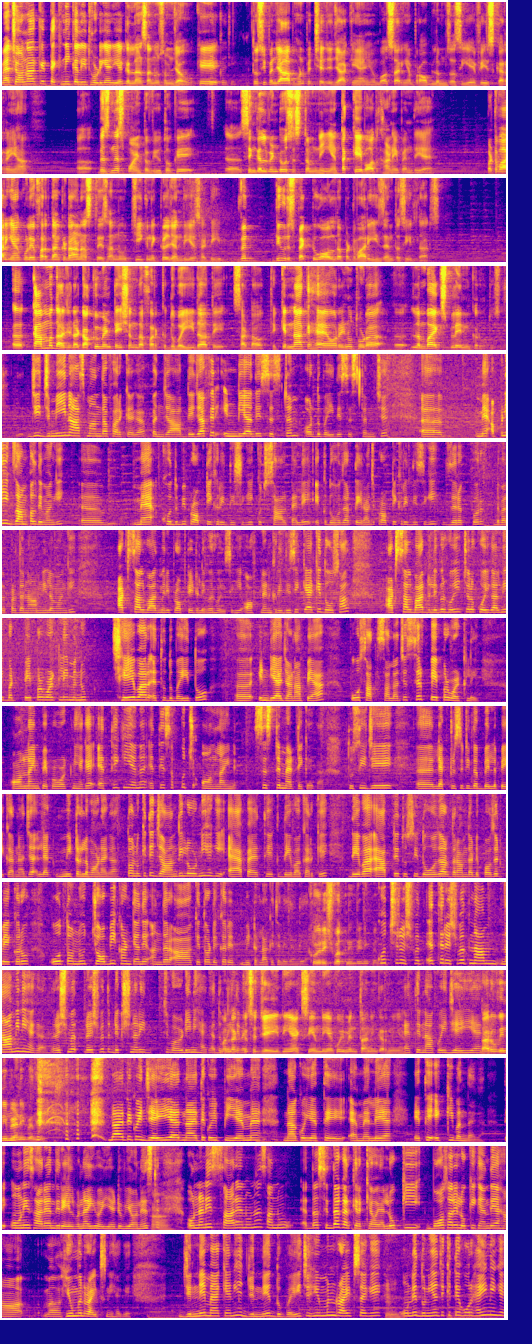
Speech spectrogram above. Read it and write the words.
ਮੈਂ ਚਾਹੁੰਦਾ ਕਿ ਟੈਕਨੀਕਲੀ ਥੋੜੀਆਂ ਜੀਆਂ ਗੱਲਾਂ ਸਾਨੂੰ ਸਮਝਾਓ ਕਿ। ਤੁਸੀਂ ਪੰਜਾਬ ਹੁਣ ਪਿੱਛੇ ਜੇ ਜਾ ਕੇ ਆਏ ਹੋ ਬਹੁਤ ਸਾਰੀਆਂ ਪ੍ਰੋਬਲਮਸ ਅਸੀਂ ਇਹ ਫੇਸ ਕਰ ਰਹੇ ਹਾਂ ਬਿਜ਼ਨਸ ਪੁਆਇੰਟ ਆਫ View ਤੋਂ ਕਿ ਸਿੰਗਲ ਵਿੰਡੋ ਸਿਸਟਮ ਨਹੀਂ ਹੈ ਧੱਕੇ ਬਹੁਤ ਖਾਣੇ ਪੈਂਦੇ ਆ ਪਟਵਾਰੀਆਂ ਕੋਲੇ ਫਰਦਾਂ ਕਢਾਉਣ ਵਾਸਤੇ ਸਾਨੂੰ ਚੀਕ ਨਿਕਲ ਜਾਂਦੀ ਹੈ ਸਾਡੀ with due respect to all the patwaris and tehsildars ਕੰਮ ਦਾ ਜਿਹੜਾ ਡਾਕੂਮੈਂਟੇਸ਼ਨ ਦਾ ਫ਼ਰਕ ਦੁਬਈ ਦਾ ਤੇ ਸਾਡਾ ਉੱਥੇ, ਕਿੰਨਾ ਕੁ ਹੈ ਔਰ ਇਹਨੂੰ ਥੋੜਾ ਲੰਬਾ ਐਕਸਪਲੇਨ ਕਰੋ ਤੁਸੀਂ। ਜੀ, ਜ਼ਮੀਨ ਆਸਮਾਨ ਦਾ ਫ਼ਰਕ ਹੈਗਾ, ਪੰਜਾਬ ਦੇ ਜਾਂ ਫਿਰ ਇੰਡੀਆ ਦੇ ਸਿਸਟਮ ਔਰ ਦੁਬਈ ਦੇ ਸਿਸਟਮ 'ਚ। ਮੈਂ ਆਪਣੀ ਐਗਜ਼ਾਮਪਲ ਦੇਵਾਂਗੀ। ਮੈਂ ਖੁਦ ਵੀ ਪ੍ਰਾਪਰਟੀ ਖਰੀਦੀ ਸੀਗੀ ਕੁਝ ਸਾਲ ਪਹਿਲੇ, ਇੱਕ 2013 ਚ ਪ੍ਰਾਪਰਟੀ ਖਰੀਦੀ ਸੀਗੀ, ਜ਼ੀਰਕਪੁਰ ਡਿਵੈਲਪਰ ਦਾ ਨਾਮ ਨਹੀਂ ਲਵਾਂਗੀ। 8 ਸਾਲ ਬਾਅਦ ਮੇਰੀ ਪ੍ਰਾਪਰਟੀ ਡਿਲੀਵਰ ਹੋਈ ਸੀਗੀ ਆਫ ਪਲਾਨ ਖਰੀਦੀ ਸੀ। ਕਹਿ ਕੇ 2 ਸਾਲ 8 ਸਾਲ ਬਾਅਦ ਡਿਲੀਵਰ ਹੋਈ, ਚਲੋ ਕੋਈ ਗੱਲ ਨਹੀਂ ਬਟ ਪੇਪਰ ਵਰਕ ਲਈ ਮੈਨੂੰ 6 ਵਾਰ ਇੱਥੋਂ ਦੁਬਈ ਤੋਂ ਇੰਡੀਆ ਜਾਣਾ ਪਿਆ, ਉਹ 7 ਸਾਲਾਂ 'ਚ ਸਿਰਫ ਪੇਪਰ ਵਰਕ ਲਈ। ਆਨਲਾਈਨ ਪੇਪਰ ਵਰਕ ਨਹੀਂ ਹੈਗਾ, ਇੱਥੇ ਕੀ ਹੈ ਨਾ, ਇੱਥੇ ਸਭ ਕੁਝ ਆਨਲਾਈਨ ਹੈ ਸਿਸਟਮੈਟਿਕ ਹੈਗਾ। ਤੁਸੀਂ ਜੇ ਇਲੈਕਟ੍ਰਿਸਿਟੀ ਦਾ ਬਿੱਲ ਪੇ ਕਰਨਾ ਜਾਂ ਮੀਟਰ ਲਵਾਉਣਾ ਹੈਗਾ। ਤੁਹਾਨੂੰ ਕਿਤੇ ਜਾਣ ਦੀ ਲੋੜ ਨਹੀਂ ਹੈਗੀ। ਐਪ ਹੈ ਇੱਥੇ ਇੱਕ ਦੇਵਾ ਕਰਕੇ। ਦੇਵਾ ਐਪ ਤੇ ਤੁਸੀਂ 2000 ਦਰਹਮ ਦਾ ਡਿਪੋਜ਼ਿਟ ਪੇ ਕਰੋ। ਉਹ ਤੁਹਾਨੂੰ 24 ਘੰਟਿਆਂ ਦੇ ਅੰਦਰ ਆ ਕੇ ਤੁਹਾਡੇ ਘਰੇ ਮੀਟਰ ਲਾ ਕੇ ਚਲੇ ਜਾਂਦੇ ਆ। ਕੋਈ ਰਿਸ਼ਵਤ ਨਹੀਂ ਦੇਣੀ ਪੈਂਦੀ? ਕੁਝ ਰਿਸ਼ਵਤ ਇੱਥੇ ਰਿਸ਼ਵਤ ਨਾਮ ਨਾਮ ਹੀ ਨਹੀਂ ਹੈਗਾ। ਰਿਸ਼ਵਤ ਰਿਸ਼ਵਤ ਡਿਕਸ਼ਨਰੀ ਚ ਵਰਡ ਹੀ ਨਹੀਂ ਹੈਗਾ ਦੁਬਈ ਦੇ ਮਤਲਬ ਵਿੱਚ। ਕਿਸੇ ਜੇਈ ਦੀਆਂ ਐਕਸੀਅਨ ਦੀਆਂ ਕੋਈ ਮਿੰਤਾ ਨਹੀਂ ਕਰਨੀਆਂ? ਇੱਥੇ ਨਾ ਕੋਈ ਜੇਈ ਹੈ। ਦਾਰੂ ਵੀ ਨਹੀਂ ਪੈਣੀ ਪੈਂਦੀ? ਨਾ ਇੱਥੇ ਕੋਈ ਜੇਈ ਹੈ ਨਾ ਇੱਥੇ ਕੋਈ ਪੀਐਮ ਹੈ ਨਾ ਕੋਈ ਇੱਥੇ ਐਮਐਲਏ ਹੈ ਇੱਥੇ ਇੱਕ ਹੀ ਬੰਦਾ ਹੈਗਾ। ਤੇ ਉਹਨੇ ਸਾਰਿਆਂ ਦੀ ਰੇਲ ਬਣਾਈ ਹੋਈ ਹੈ ਟੂ ਬੀ ਓਨੈਸਟ ਉਹਨਾਂ ਨੇ ਸਾਰਿਆਂ ਨੂੰ ਨਾ ਸਾਨੂੰ ਐਦਾਂ ਸਿੱਧਾ ਕਰਕੇ ਰੱਖਿਆ ਹੋਇਆ। ਲੋਕੀ ਬਹੁਤ ਸਾਰੇ ਲੋਕੀ ਕਹਿੰਦੇ ਆ ਹਾਂ ਹਿਊਮਨ ਰਾਈਟਸ ਨਹੀਂ ਹੈਗੇ। ਜਿੰਨੇ ਮੈਂ ਕਹਿੰਨੀ ਆ ਜਿੰਨੇ ਦੁਬਈ 'ਚ ਹਿਊਮਨ ਰਾਈਟਸ ਹੈਗੇ ਉਹਨੇ ਦੁਨੀਆ 'ਚ ਕਿਤੇ ਹੋਰ ਹੈ ਹੀ ਨਹੀਂਗੇ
